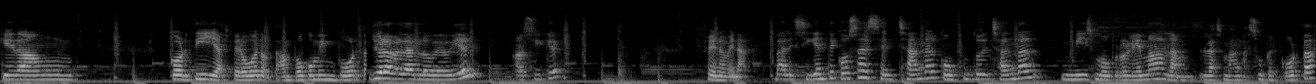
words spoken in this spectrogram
quedan cortillas, pero bueno, tampoco me importa. Yo la verdad lo veo bien, así que fenomenal. Vale, siguiente cosa es el chándal, conjunto de chándal, mismo problema, las mangas súper cortas.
